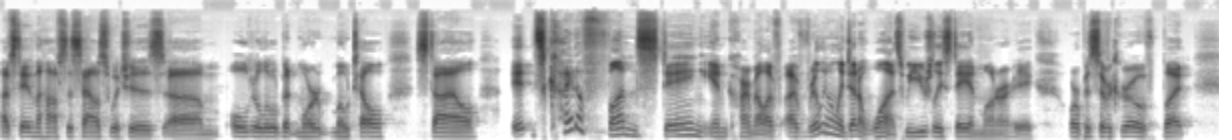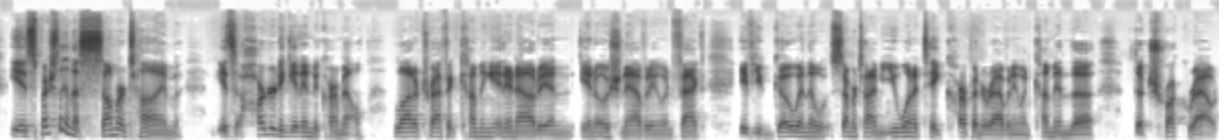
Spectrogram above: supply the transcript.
I've stayed in the Hofsas House, which is um, older, a little bit more motel style. It's kind of fun staying in Carmel. I've, I've really only done it once. We usually stay in Monterey or Pacific Grove, but especially in the summertime, it's harder to get into Carmel. A lot of traffic coming in and out in in Ocean Avenue. In fact, if you go in the summertime, you want to take Carpenter Avenue and come in the the truck route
